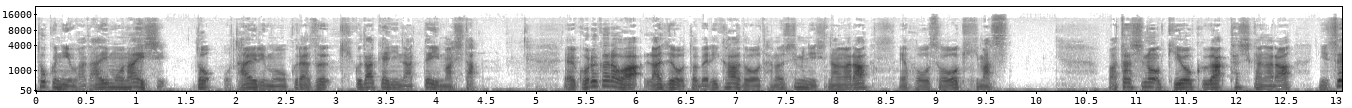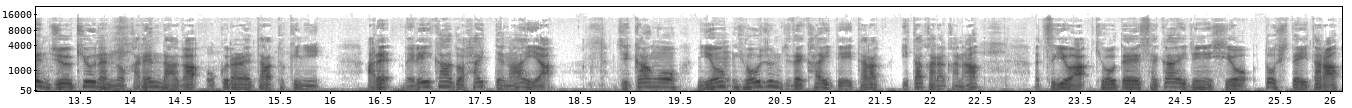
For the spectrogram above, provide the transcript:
特に話題もないしとお便りも送らず聞くだけになっていました。これからはラジオとベリカードを楽しみにしながら放送を聞きます。私の記憶が確かなら2019年のカレンダーが送られた時にあれベリーカード入ってないや。時間を日本標準時で書いていたらいたからかな。次は協定世界時にしようとしていたら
